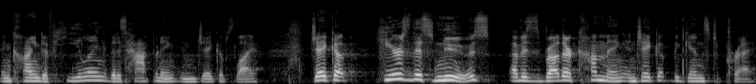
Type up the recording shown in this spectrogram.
and kind of healing that is happening in Jacob's life. Jacob hears this news of his brother coming, and Jacob begins to pray.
